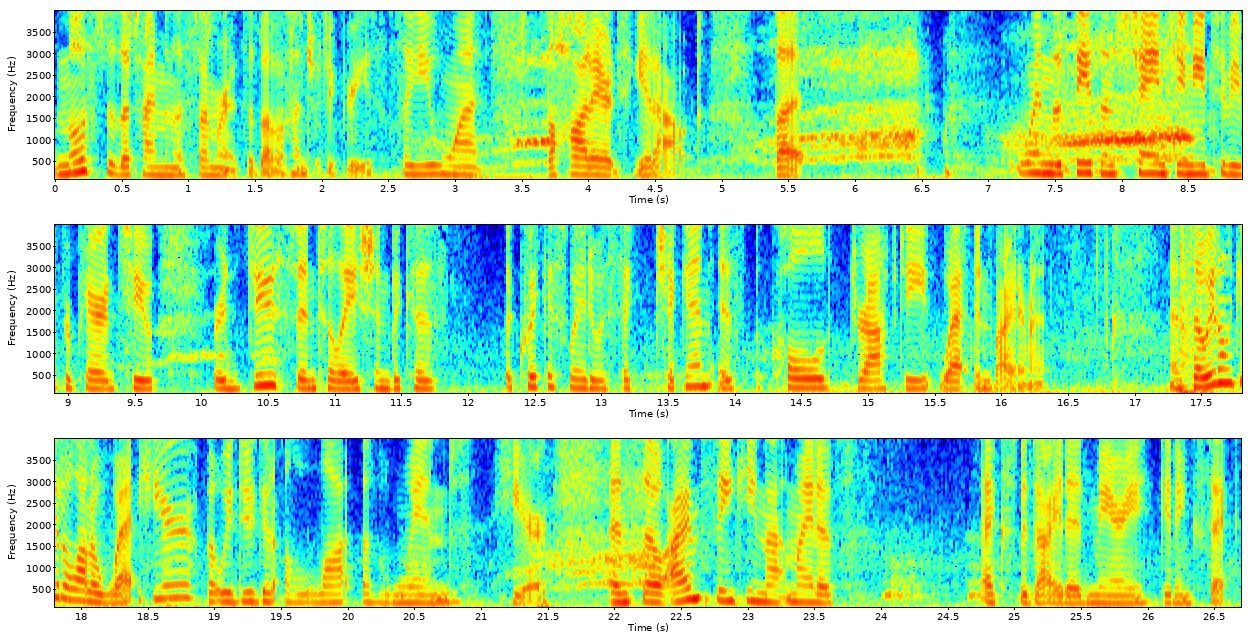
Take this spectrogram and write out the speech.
most of the time in the summer it's above 100 degrees. So you want the hot air to get out. But when the seasons change, you need to be prepared to reduce ventilation because the quickest way to a sick chicken is a cold, drafty, wet environment. And so we don't get a lot of wet here, but we do get a lot of wind here. And so I'm thinking that might have expedited Mary getting sick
